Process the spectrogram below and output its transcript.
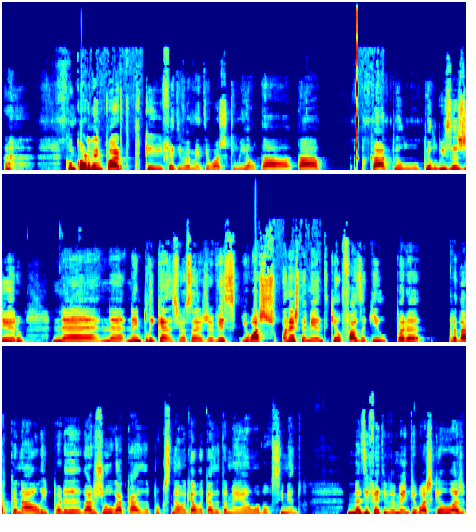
Concordo em parte, porque efetivamente eu acho que o Miguel está tá a pecar pelo, pelo exagero na, na, na implicância, ou seja, eu acho honestamente que ele faz aquilo para, para dar canal e para dar jogo à casa, porque senão aquela casa também é um aborrecimento. mas efetivamente eu acho que ele,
